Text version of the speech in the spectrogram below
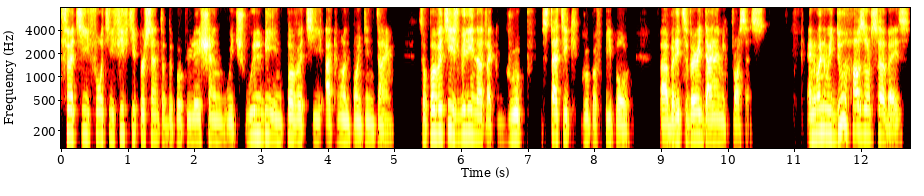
30, 40, 50% of the population which will be in poverty at one point in time. So poverty is really not like a group, static group of people, uh, but it's a very dynamic process. And when we do household surveys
